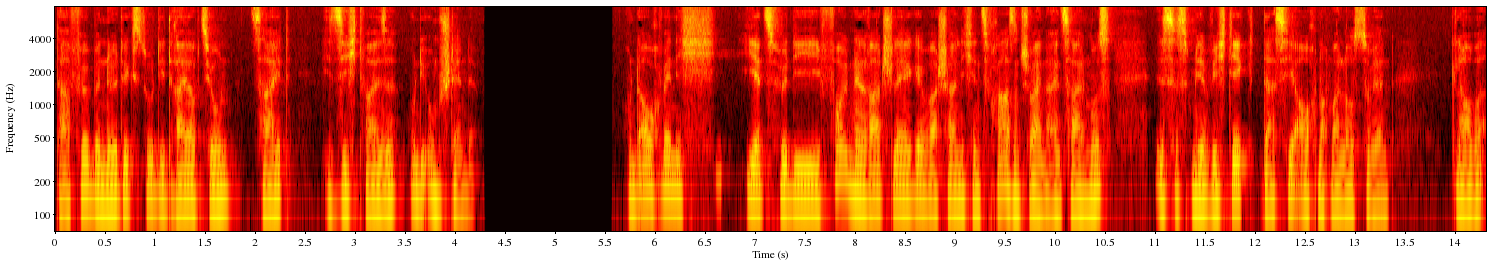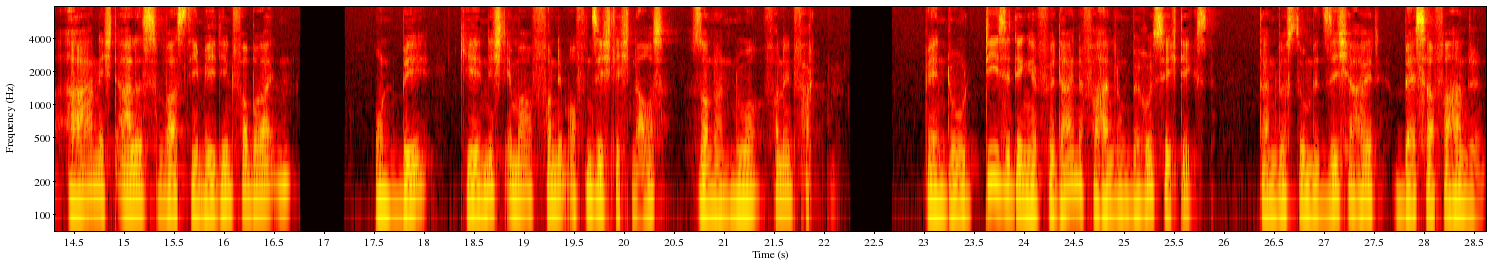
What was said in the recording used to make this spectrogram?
Dafür benötigst du die drei Optionen Zeit, die Sichtweise und die Umstände. Und auch wenn ich jetzt für die folgenden Ratschläge wahrscheinlich ins Phrasenschwein einzahlen muss, ist es mir wichtig, das hier auch nochmal loszuwerden. Glaube A nicht alles, was die Medien verbreiten und B gehe nicht immer von dem Offensichtlichen aus, sondern nur von den Fakten. Wenn du diese Dinge für deine Verhandlung berücksichtigst, dann wirst du mit Sicherheit besser verhandeln.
